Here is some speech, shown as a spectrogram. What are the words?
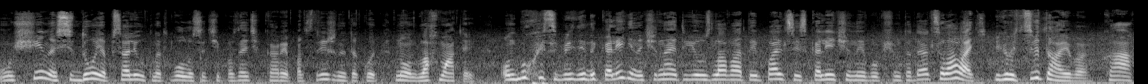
мужчина, седой абсолютно, волосы типа, знаете, каре, подстриженный такой, но он лохматый. Он бухается перед ней на колени, начинает ее узловатые пальцы, искалеченные, в общем-то, да, целовать. И говорит, Цветаева, как?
